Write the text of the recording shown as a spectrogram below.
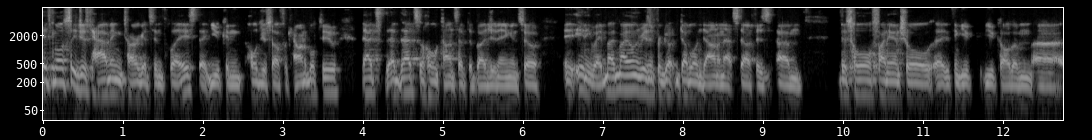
it's mostly just having targets in place that you can hold yourself accountable to. That's that, that's the whole concept of budgeting. And so anyway, my, my only reason for go, doubling down on that stuff is um, this whole financial. I think you you call them. Uh,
